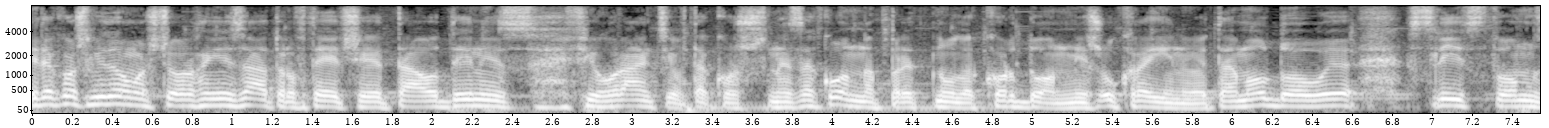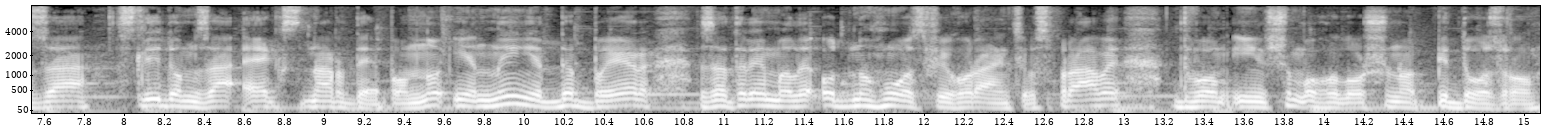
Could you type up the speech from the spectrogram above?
І також відомо, що організатор втечі та один із фігурантів також незаконно перетнули кордон між Україною та Молдовою слідством за слідом за екс-нардепом. Ну і нині ДБР затримали одного з фігурантів справи, двом іншим оголошено підозру.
